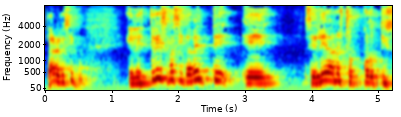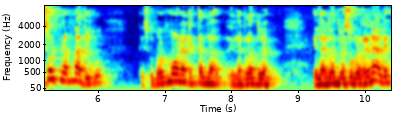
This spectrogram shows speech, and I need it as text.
Claro que sí. El estrés básicamente eh, se eleva nuestro cortisol plasmático, que es una hormona que está en, las glándulas, en las glándulas suprarrenales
